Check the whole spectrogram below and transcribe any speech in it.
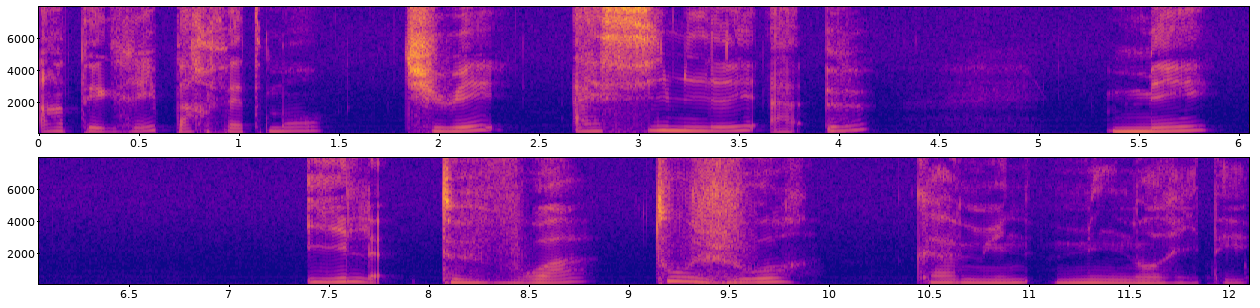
intégré parfaitement. Tu es assimilé à eux, mais ils te voient toujours comme une minorité.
